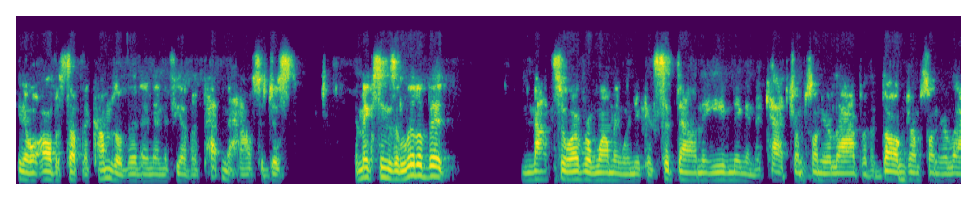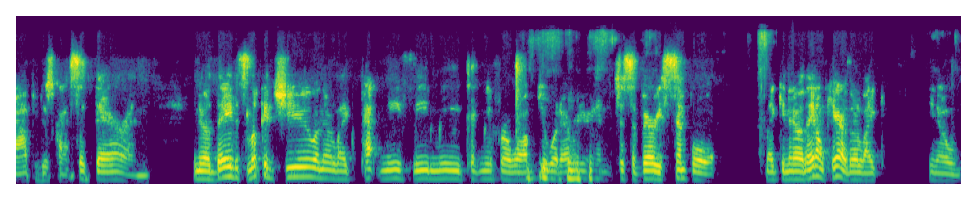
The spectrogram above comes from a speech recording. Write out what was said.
you know all the stuff that comes with it and then if you have a pet in the house it just it makes things a little bit not so overwhelming when you can sit down in the evening and the cat jumps on your lap or the dog jumps on your lap. You just kind of sit there and you know they just look at you and they're like pet me, feed me, take me for a walk, do whatever. and it's just a very simple, like you know they don't care. They're like, you know,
